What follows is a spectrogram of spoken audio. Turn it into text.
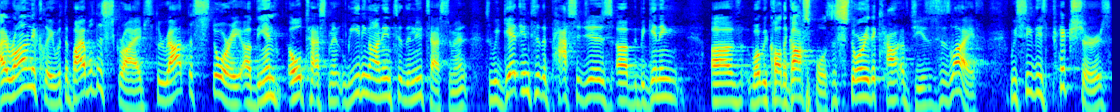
ironically, what the Bible describes throughout the story of the Old Testament leading on into the New Testament. So we get into the passages of the beginning of what we call the Gospels, the story, the account of Jesus' life. We see these pictures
